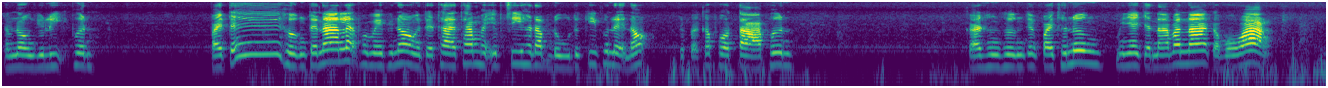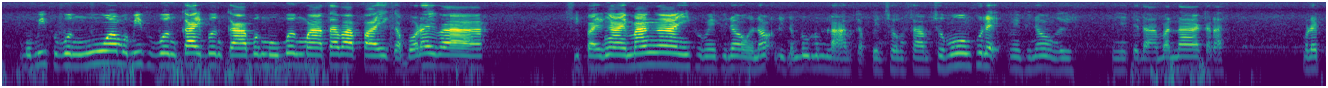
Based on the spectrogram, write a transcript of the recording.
น้ำน้องยุริเพื่อนไปเต้หึงแต่นานแล้วพ่อแม่พี่น้องเอ้แต่ทายทำให้เอฟซีให้รับดูตะกี้เพื่อนเลยเนาะจะไปกับพอตาเพื่อนการหึงหึงๆจังไปเท่านึงไม่ใช่จะนาบ้านหน้ากับบ่ว่างบ่มีผู้เบิ่งงัวบ่มีผู้เบิ่งไก่เบิ่งกาเบิ่งหมูเบิ่งมาแต่ว่าไปกับบ่ได้ว่าสิไปง่ายมาง่ายพ่อแม่พี่น้องเอ้ยเนาะดินน้ำลูกน้ำลานกับเป็นช่วงสามชั่วโมงพุ่นแหละพ่อแม่พี่น้องเอ้ยนี่จะด่าบ้านหน้าก็ได้ ม่ได้ไป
